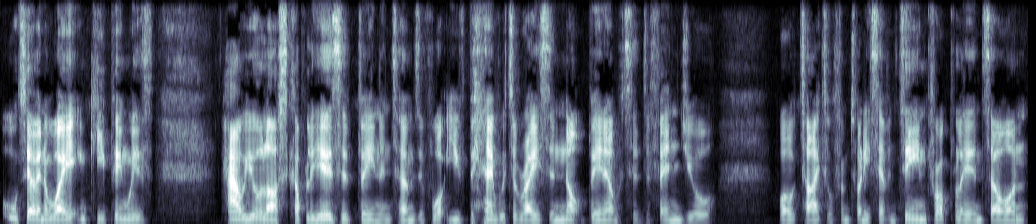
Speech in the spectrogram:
also in a way in keeping with how your last couple of years have been in terms of what you've been able to race and not being able to defend your world title from 2017 properly and so on.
